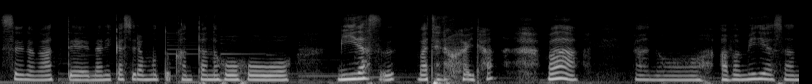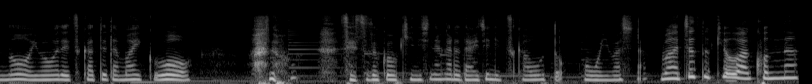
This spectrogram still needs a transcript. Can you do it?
そういうのがあって何かしらもっと簡単な方法を見出す？までの間？はあのアバメディアさんの今まで使ってたマイクをあの 接続を気にしながら大事に使おうと思いました。まあちょっと今日はこんな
